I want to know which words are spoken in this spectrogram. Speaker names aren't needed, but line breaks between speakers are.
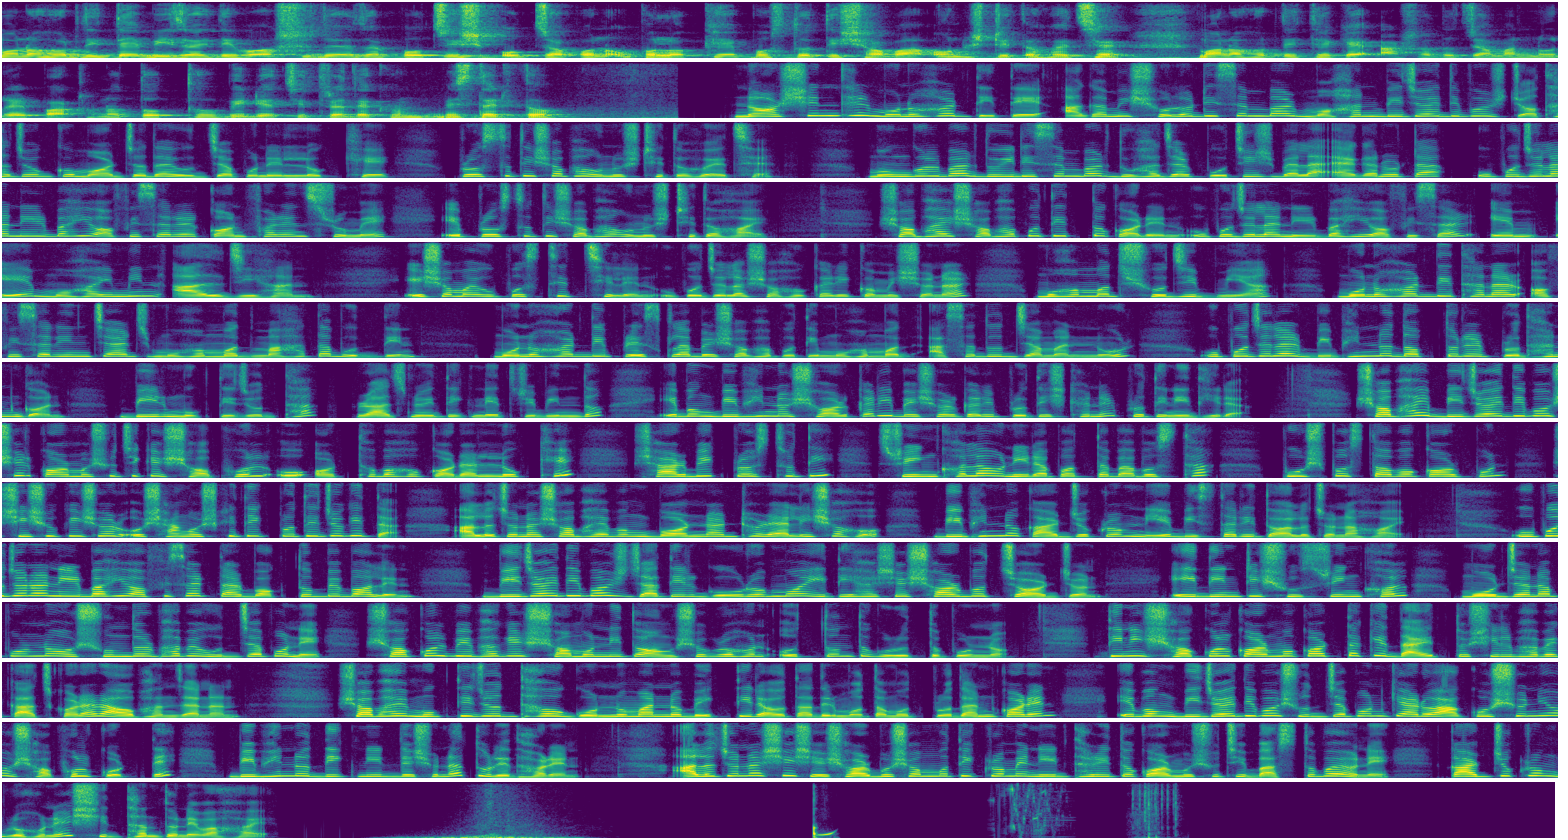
মনোহরদীতে বিজয় দিবস দু হাজার পঁচিশ উদযাপন উপলক্ষে প্রস্তুতি সভা অনুষ্ঠিত হয়েছে। মনোহরদী থেকে আসাদুজ্জামান নূরের পাঠানো তথ্য ভিডিও চিত্রে দেখুন বিস্তারিত।
নরসিংদীর মনোহরদীতে আগামী ১৬ ডিসেম্বর মহান বিজয় দিবস যথাযোগ্য মর্যাদায় উদযাপনের লক্ষ্যে প্রস্তুতি সভা অনুষ্ঠিত হয়েছে। মঙ্গলবার দুই ডিসেম্বর দু হাজার পঁচিশ বেলা এগারোটা উপজেলা নির্বাহী অফিসারের কনফারেন্স রুমে এ প্রস্তুতি সভা অনুষ্ঠিত হয়। সভায় সভাপতিত্ব করেন উপজেলা নির্বাহী officer M A Mohaimin Al Jihan এ সময় উপস্থিত ছিলেন উপজেলা সহকারী কমিশনার মোহাম্মদ সজীব মিয়া, মনোহরদী থানার officer in charge Mohammad Mahatab Uddin Monohardi press ক্লাবের সভাপতি মোহাম্মদ আসাদুজ্জামান নূর, উপজেলার বিভিন্ন দপ্তরের প্রধানগণ, বীর মুক্তিযোদ্ধা, রাজনৈতিক নেতৃবৃন্দ এবং বিভিন্ন সরকারি বেসরকারি প্রতিষ্ঠানের প্রতিনিধিরা। সভায় বিজয় দিবসের কর্মসূচিকে সফল ও অর্থবহ করার লক্ষ্যে সার্বিক প্রস্তুতি, শৃঙ্খলা ও নিরাপত্তা ব্যবস্থা পুষ্পস্তবক অর্পণ শিশু কিশোর ও সাংস্কৃতিক প্রতিযোগিতা, আলোচনা সভা এবং বর্ণাঢ্য র্যালিসহ বিভিন্ন কার্যক্রম নিয়ে বিস্তারিত আলোচনা হয়। উপজেলা নির্বাহী অফিসার তার বক্তব্যে বলেন বিজয় দিবস জাতির গৌরবময় ইতিহাসের সর্বোচ্চ অর্জন। এই দিনটি সুশৃঙ্খল, মর্যাদাপূর্ণ ও সুন্দরভাবে উদযাপনে সকল বিভাগের সমন্বিত অংশগ্রহণ অত্যন্ত গুরুত্বপূর্ণ। তিনি সকল কর্মকর্তাকে দায়িত্বশীলভাবে কাজ করার আহ্বান জানান। সভায় মুক্তিযোদ্ধা ও গণ্যমান্য ব্যক্তিরাও তাদের মতামত প্রদান করেন এবং বিজয় দিবস উদযাপনকে আরও আকর্ষণীয় ও সফল করতে বিভিন্ন দিক নির্দেশনা তুলে ধরেন। আলোচনা শেষে সর্বসম্মতিক্রমে নির্ধারিত কর্মসূচি বাস্তবায়নে কার্যক্রম গ্রহণের সিদ্ধান্ত নেওয়া হয়।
